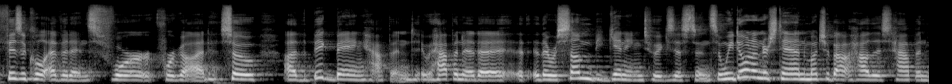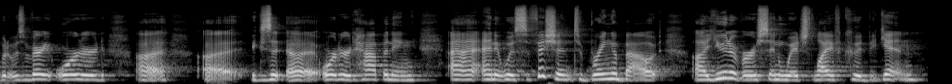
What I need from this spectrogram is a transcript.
physical evidence for for God. So uh, the Big Bang happened. It happened at a there was some beginning to existence, and we don't understand much about how this happened, but it was a very ordered. Uh, uh, exi- uh, ordered happening, and it was sufficient to bring about a universe in which life could begin.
